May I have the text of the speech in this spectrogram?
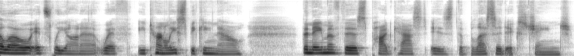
Hello, it's Liana with Eternally Speaking Now. The name of this podcast is The Blessed Exchange.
